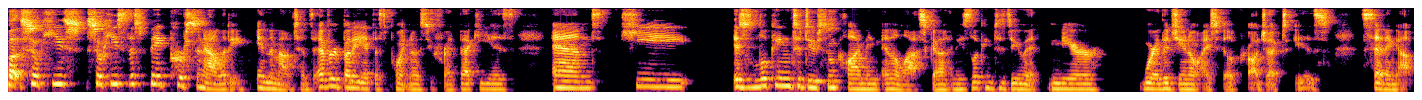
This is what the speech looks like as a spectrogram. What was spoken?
But so he's so he's this big personality in the mountains. Everybody at this point knows who Fred Beckey is, and he is looking to do some climbing in Alaska, and he's looking to do it near where the Juneau Icefield Project is setting up.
